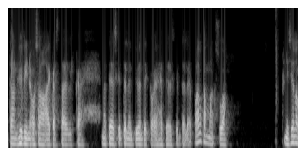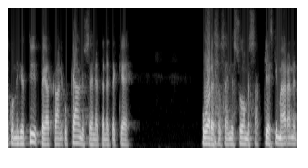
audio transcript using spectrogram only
Tämä on hyvin osa-aikaista, eli mä teeskentelen työntekoa ja he teeskentelee palkanmaksua. Niin silloin kun niitä tyyppejä, jotka on niin käynyt sen, että ne tekee vuodessa sen, jos Suomessa keskimääräinen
